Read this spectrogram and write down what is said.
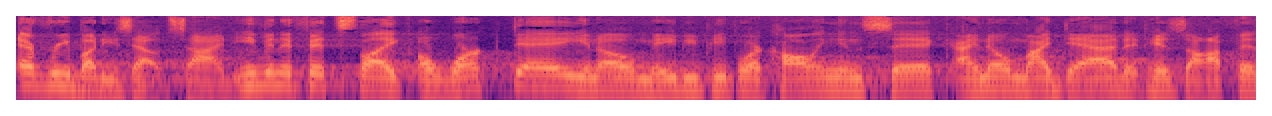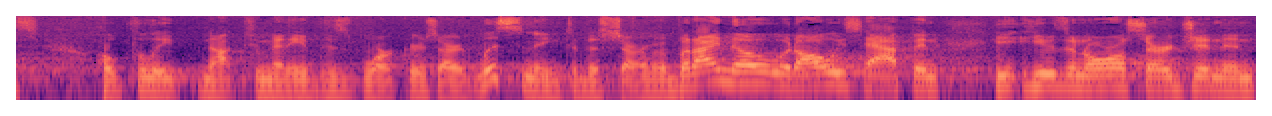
everybody's outside. Even if it's like a work day, you know, maybe people are calling in sick. I know my dad at his office Hopefully, not too many of his workers are listening to the sermon, but I know it would always happen. He, he was an oral surgeon, and,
